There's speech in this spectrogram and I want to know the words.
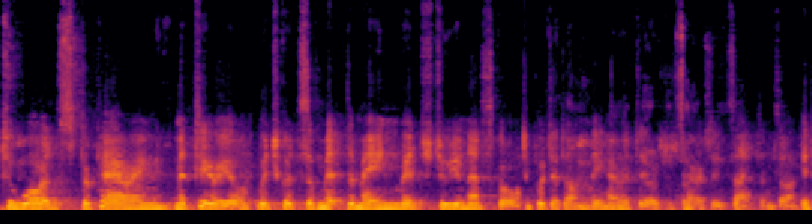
towards preparing material which could submit the main ridge to UNESCO to put it on the heritage, heritage site and so on. It,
